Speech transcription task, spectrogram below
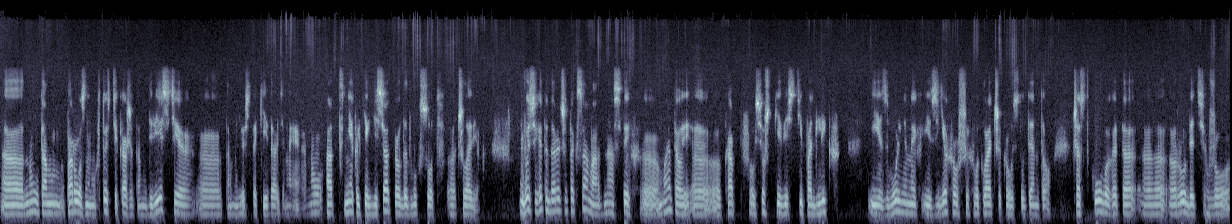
э, ну там по-рознаму хтосьці кажа там 200 э, там ёсць такія дадзеныя ну от некалькіх десяткаў до 200 э, чалавек восьось гэта дарэчы таксама адна з тых э, мэтаў э, каб ўсё ж таки весці падлік і звольненых і з'ехаўшых выкладчыкаў студэнтаў. то часткова гэта э, робяць ужо э,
